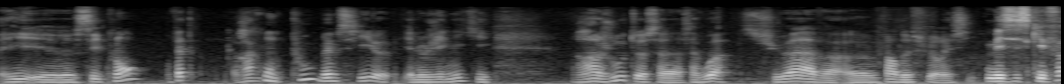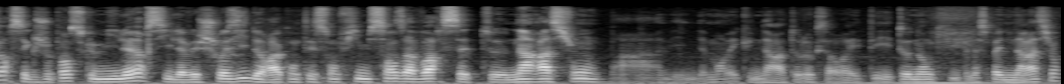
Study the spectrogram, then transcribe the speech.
Et ses plans, en fait, racontent tout, même si il y a le génie qui rajoute sa, sa voix suave euh, par-dessus le récit. Mais c'est ce qui est fort, c'est que je pense que Miller, s'il avait choisi de raconter son film sans avoir cette narration, bah, avec une narratologue ça aurait été étonnant qu'il ne place pas une narration,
